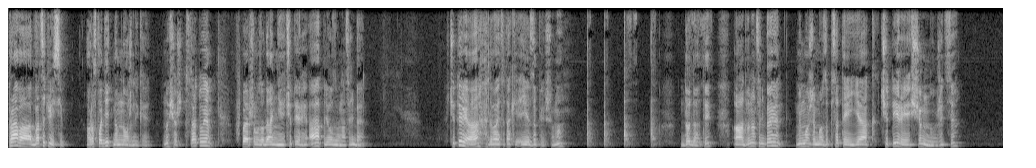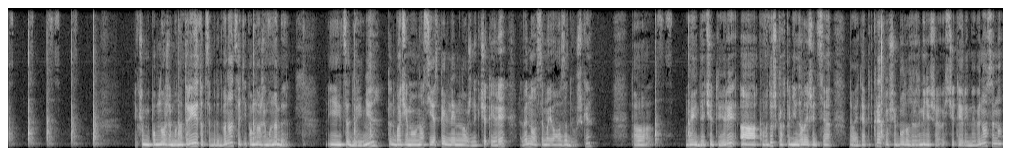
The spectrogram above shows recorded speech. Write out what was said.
Вправа 28. Розкладіть на множники. Ну що ж, стартуємо в першому завданні 4а плюс 12b. 4а, давайте так і запишемо. Додати. А 12b ми можемо записати як 4, що множиться. Якщо ми помножимо на 3, то це буде 12 і помножимо на b. І це дорівнює. Тут бачимо, у нас є спільний множник 4. Виносимо його за дужки. То вийде 4. А в дужках тоді залишиться. Давайте я підкреслю, щоб було зрозуміліше, ось 4 ми виносимо.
